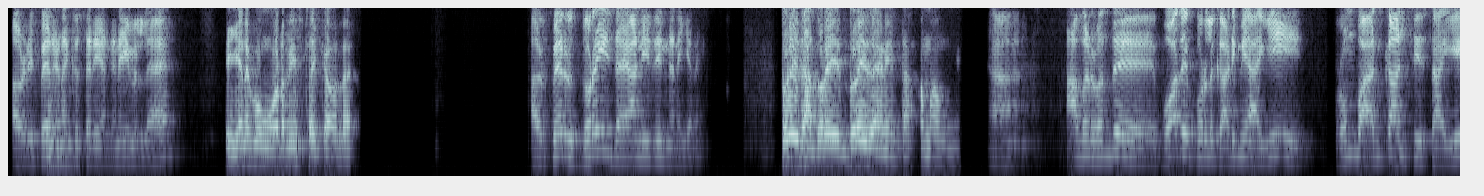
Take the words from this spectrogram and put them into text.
அவருடைய பேர். எனக்கு சரியா நினைவில்லை. எனக்கும் உடனே ஸ்ட்ரைக் ஆகல. அவர் பேர் துரை தயாநிதின்னு நினைக்கிறேன். துரை தான் துரை துரை தான். தான் ஆமா ஆமாங்க. அவர் வந்து போதைப் பொருளுக்கு அடிமையாகி ரொம்ப அன்கான்சியஸ் ஆகி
